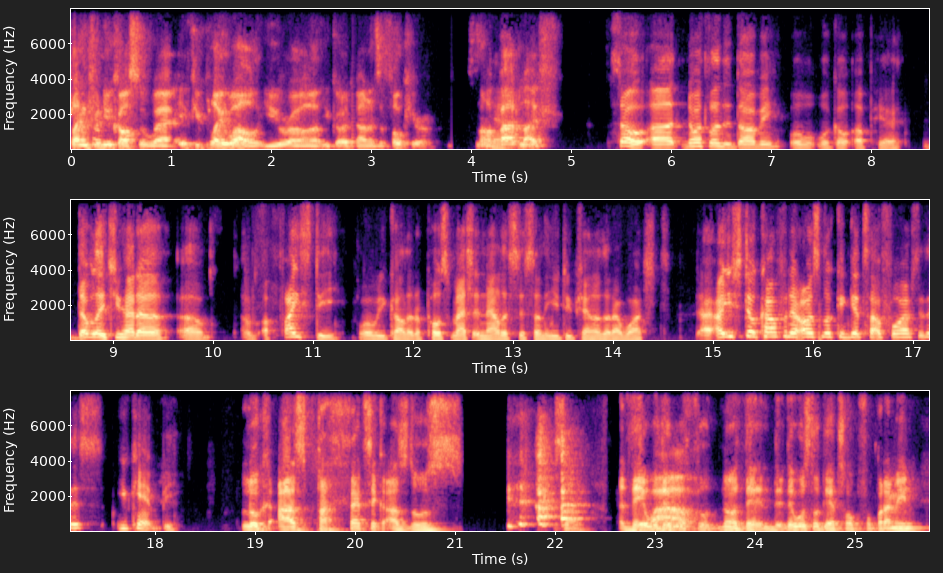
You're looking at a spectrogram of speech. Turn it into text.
Playing for Newcastle, where if you play well, you uh, you go down as a folk hero. It's not Yeah. a bad life. so, uh, North London Derby. We'll we'll go up here. Double H, you had a a, a a feisty what would you call it? A post match analysis on the YouTube channel that I watched. Are are you still confident Arsenal can get top four after this? You can't be. Look, as pathetic as those, so, they will, they will still no, they they they will still get top four. But I mean,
